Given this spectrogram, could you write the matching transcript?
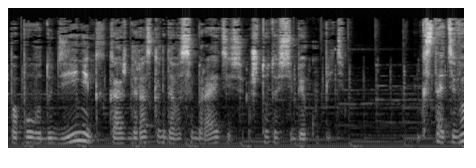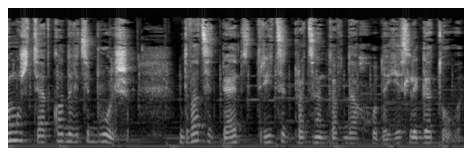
по поводу денег каждый раз, когда вы собираетесь что-то себе купить. Кстати, вы можете откладывать и больше – 25-30% дохода, если готовы.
